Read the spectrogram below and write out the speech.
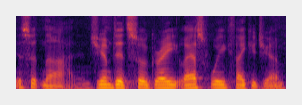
Is it not? And Jim did so great last week. Thank you, Jim,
